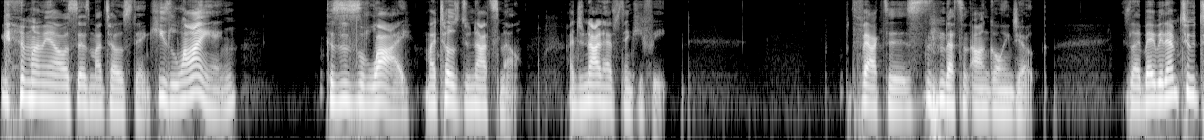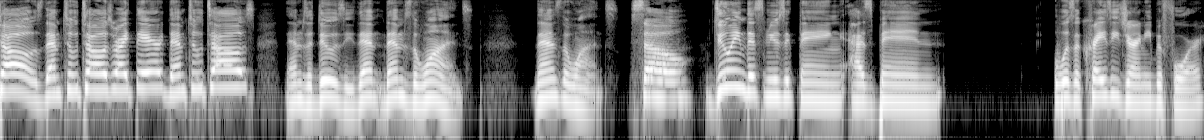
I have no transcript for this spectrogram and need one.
my man always says my toes stink. He's lying because this is a lie. My toes do not smell. I do not have stinky feet. But the fact is, that's an ongoing joke. He's like, baby, them two toes, them two toes right there, them two toes, them's a doozy. Them, them's the ones. Them's the ones. So doing this music thing has been was a crazy journey before.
